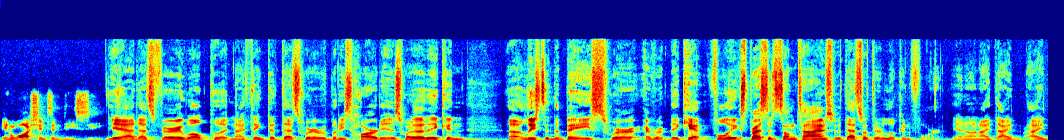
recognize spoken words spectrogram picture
in Washington, D.C. Yeah, that's very well put. And I think that that's where everybody's heart is, whether they can uh, at least in the base, where ever, they can't fully express it sometimes, but that's what they're looking for. You know, and I, I, I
